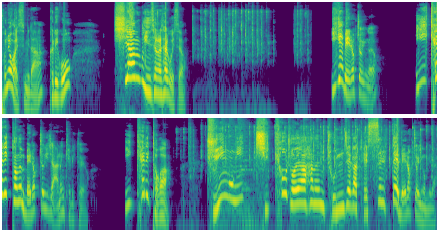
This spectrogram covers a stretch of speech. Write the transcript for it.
소녀가 있습니다. 그리고 시한부 인생을 살고 있어요. 이게 매력적인가요? 이 캐릭터는 매력적이지 않은 캐릭터예요. 이 캐릭터가 주인공이 지켜줘야 하는 존재가 됐을 때 매력적인 겁니다.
